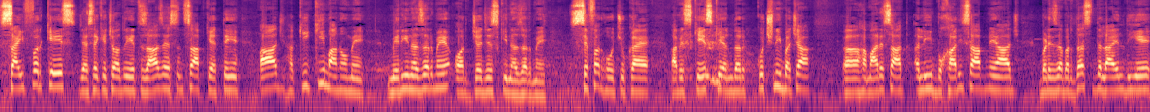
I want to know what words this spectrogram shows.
साइफर केस जैसे कि चौधरी एतजाज अहसन साहब कहते हैं, आज हकीकी मानों में मेरी नज़र में और जजेस की नज़र में सिफर हो चुका है। अब इस केस के अंदर कुछ नहीं बचा। आ, हमारे साथ अली बुखारी साहब ने आज बड़े ज़बरदस्त दलाइल दिए।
